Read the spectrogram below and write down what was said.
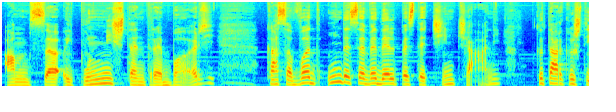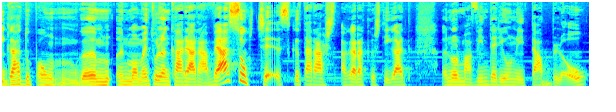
am să îi pun niște întrebări ca să văd unde se vede el peste 5 ani, cât ar câștiga după un, în, în momentul în care ar avea succes, cât ar, ar câștigat în urma vinderii unui tablou,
